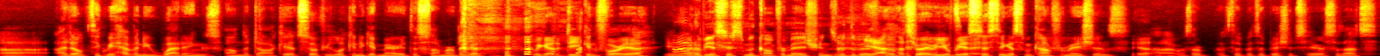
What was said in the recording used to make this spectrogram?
Uh, I don't think we have any weddings on the docket. So if you're looking to get married this summer, we got we got a deacon for you. You know, Gonna be a system of confirmations with the bishop. yeah, that's right. You'll be That's right. assisting us some confirmations. Yeah. uh, with our with the, with the bishops here. So that's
